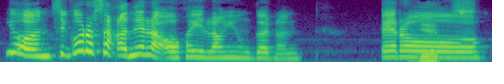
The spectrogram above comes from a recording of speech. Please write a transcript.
yun, siguro sa kanila okay lang yung ganun. Pero, Gets.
